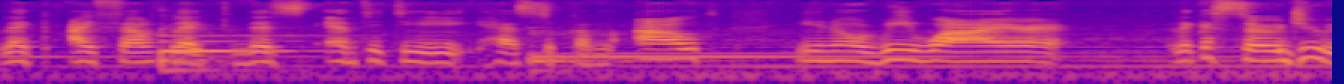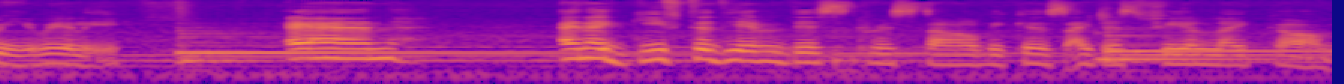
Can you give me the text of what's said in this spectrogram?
Like I felt like this entity has to come out, you know, rewire, like a surgery really, and and I gifted him this crystal because I just feel like um,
